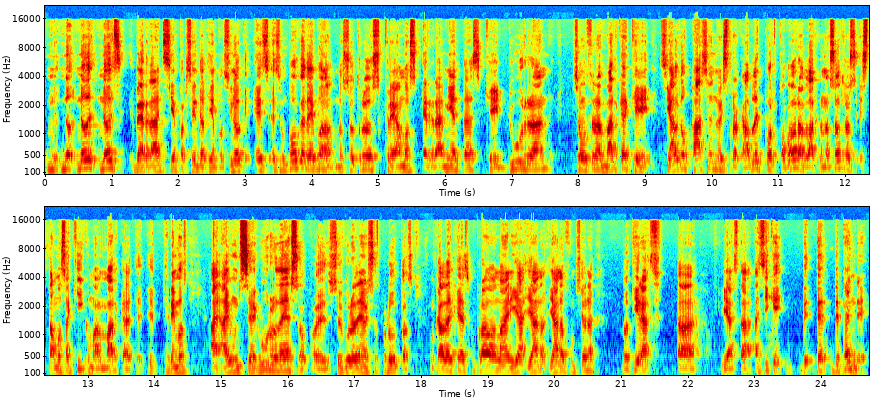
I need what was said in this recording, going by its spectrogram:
no, no, no es verdad 100% del tiempo, sino que es, es un poco de, bueno, nosotros creamos herramientas que duran. Somos una marca que si algo pasa en nuestro cable, por favor, hablar con nosotros. Estamos aquí como marca. Te- te- tenemos, hay, hay un seguro de eso, pues seguro de nuestros productos. Un cable que has comprado online y ya, ya, no, ya no funciona, lo tiras. ah, y ya está. Así que de- de- depende.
